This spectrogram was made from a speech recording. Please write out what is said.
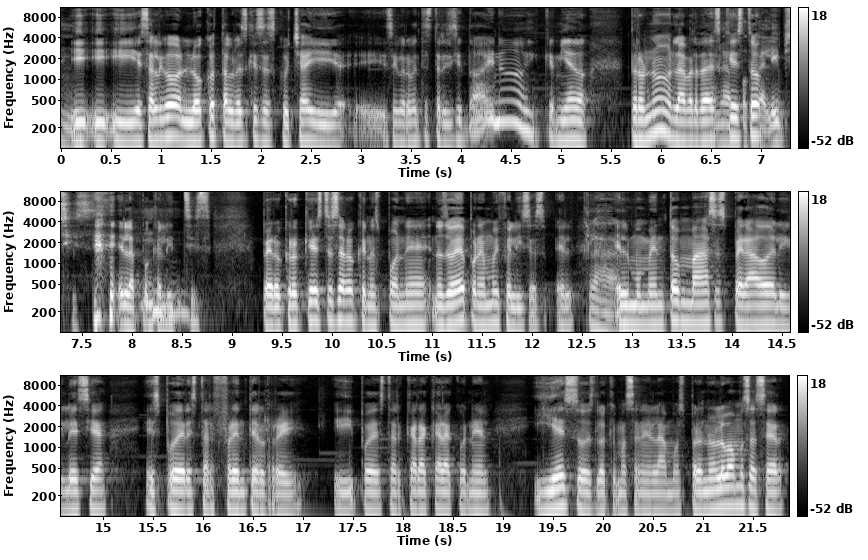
Mm. Y, es algo loco tal vez que se escucha y, seguramente estarás diciendo, ay no, qué miedo. Pero no, la verdad es que esto... el apocalipsis. el apocalipsis. Pero creo que esto es algo que nos pone, nos debe poner muy felices. El, el momento más esperado de la iglesia es poder estar frente al rey y poder estar cara a cara con él. Y eso es lo que más anhelamos. Pero no lo vamos a hacer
